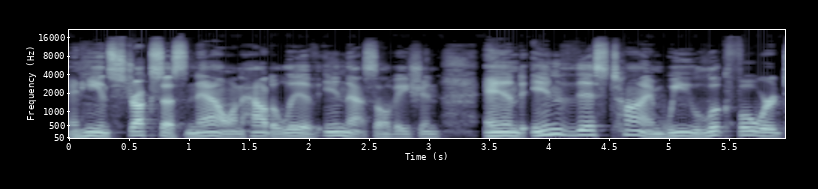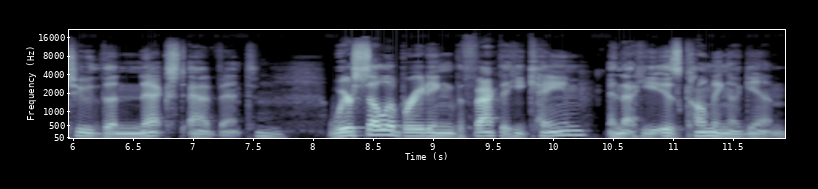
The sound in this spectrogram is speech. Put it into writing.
And he instructs us now on how to live in that salvation. And in this time, we look forward to the next advent. Hmm. We're celebrating the fact that he came and that he is coming again.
